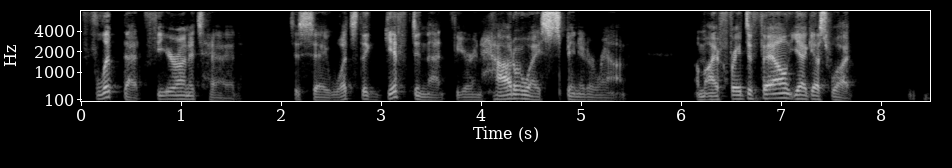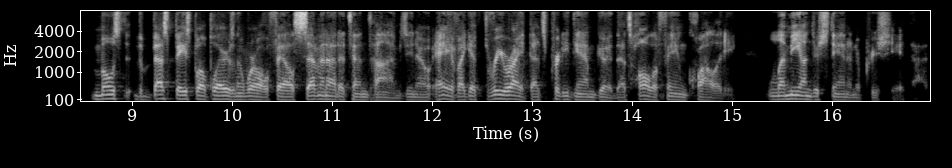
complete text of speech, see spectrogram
flip that fear on its head to say, what's the gift in that fear, and how do I spin it around? Am I afraid to fail? Yeah, guess what? Most the best baseball players in the world fail seven out of ten times. You know, hey, if I get three right, that's pretty damn good. That's Hall of Fame quality. Let me understand and appreciate that.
